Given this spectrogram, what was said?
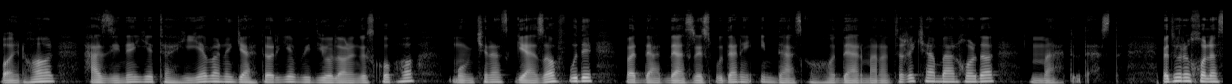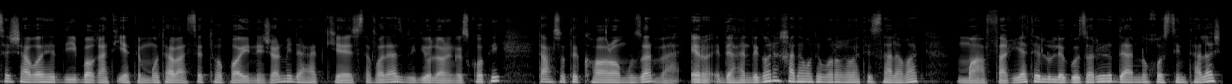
با این حال هزینه تهیه و نگهداری ویدیو لارنگسکوپ ها ممکن است گذاف بوده و در دسترس بودن این دستگاه ها در مناطق کم برخوردار محدود است. به طور خلاصه شواهدی با قطعیت متوسط تا پایی نشان می دهد که استفاده از ویدیو لارنگسکوپی توسط کارآموزان و ارائه دهندگان خدمات مراقبت سلامت موفقیت لوله گذاری را در نخستین تلاش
